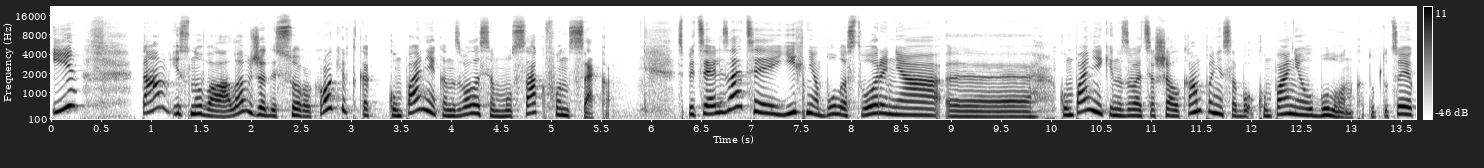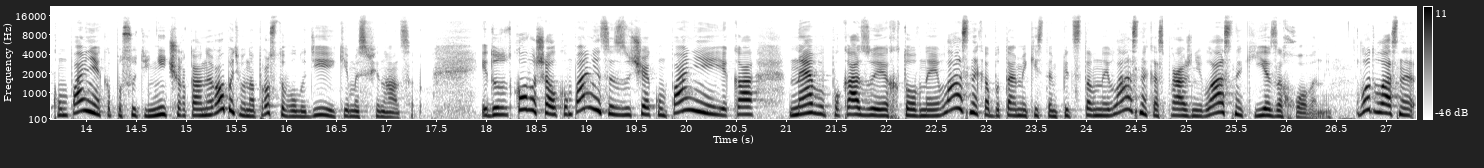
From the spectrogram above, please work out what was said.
І там існувала вже десь 40 років така компанія, яка називалася Mossack Fonseca. Спеціалізація їхня була створення е, компанії, які називаються Shell Companies або компанія оболонка. Тобто це є компанія, яка по суті ні чорта не робить, вона просто володіє якимись фінансами. І додатково Shell компанія це зазвичай компанія, яка не показує, хто в неї власник, або там якийсь там підставний власник, а справжній власник є захований. От, власне.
